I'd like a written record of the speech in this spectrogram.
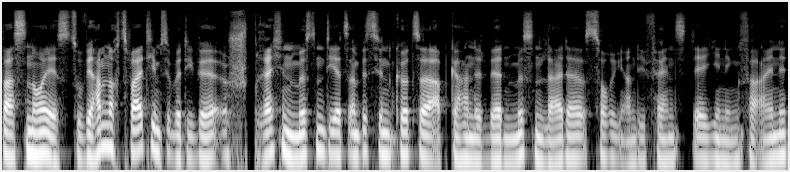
was Neues zu. Wir haben noch zwei Teams, über die wir sprechen müssen, die jetzt ein bisschen kürzer abgehandelt werden müssen. Leider, sorry an die Fans derjenigen Vereine.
